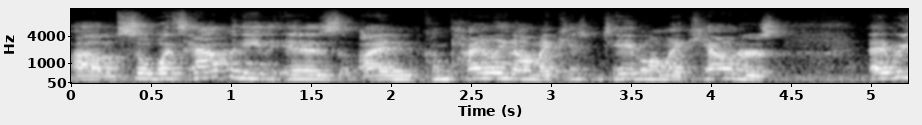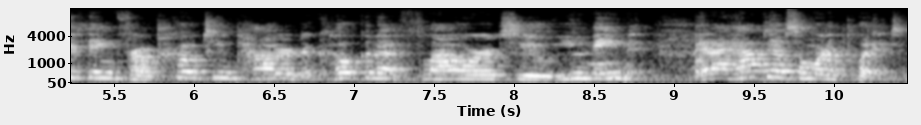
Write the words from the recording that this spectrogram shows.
Um, so what's happening is I'm compiling on my kitchen table, on my counters, everything from protein powder to coconut flour to you name it. And I have to have somewhere to put it.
